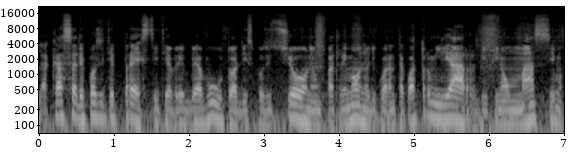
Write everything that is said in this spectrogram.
la Cassa Depositi e Prestiti avrebbe avuto a disposizione un patrimonio di 44 miliardi fino a un massimo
